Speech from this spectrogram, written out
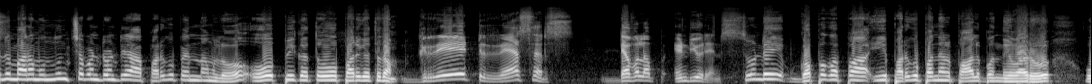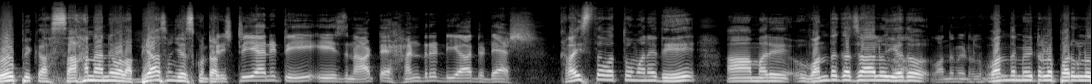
ఇది మనం ముందుంచబడినటువంటి ఆ పరుగు పందెంలో ఓపికతో పరిగెత్తుదాం. గ్రేట్ రేసర్స్ డెవలప్ ఎండ్యూరెన్స్ చూడండి గొప్ప గొప్ప ఈ పరుగు పందెంలో పాలు పొందేవారు ఓపిక సహనాన్ని వాళ్ళు అభ్యాసం చేసుకుంటారు. Christianity is not a hundred yard dash క్రైస్తవత్వం అనేది మరి వంద గజాలు ఏదో వంద మీటర్లు వంద మీటర్ల పరుగులో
